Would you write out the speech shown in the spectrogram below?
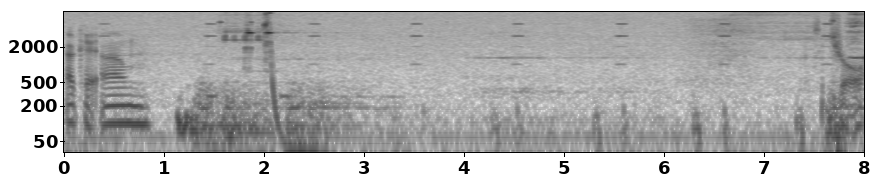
Okay, um... Control.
